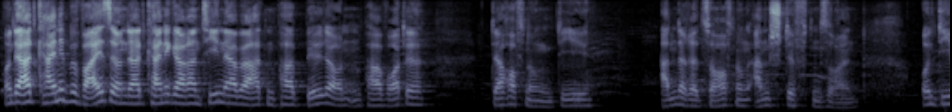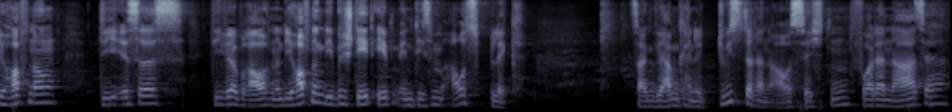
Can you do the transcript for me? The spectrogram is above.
und er hat keine Beweise und er hat keine Garantien, aber er hat ein paar Bilder und ein paar Worte der Hoffnung, die andere zur Hoffnung anstiften sollen. Und die Hoffnung, die ist es, die wir brauchen. Und die Hoffnung, die besteht eben in diesem Ausblick. Sagen, wir haben keine düsteren Aussichten vor der Nase,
